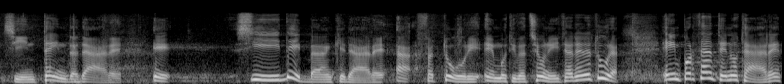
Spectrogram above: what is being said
si intenda dare e si debba anche dare a fattori e motivazioni di tale natura, è importante notare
